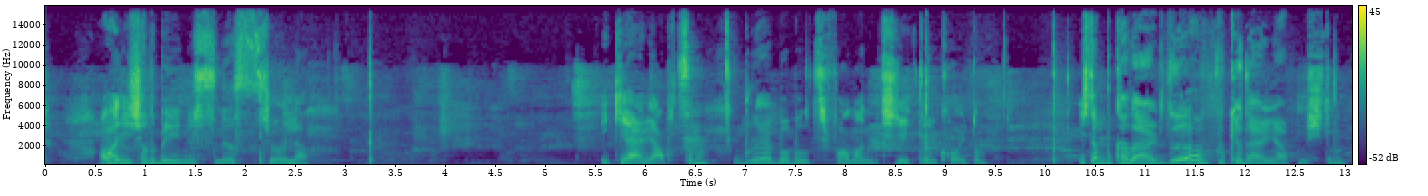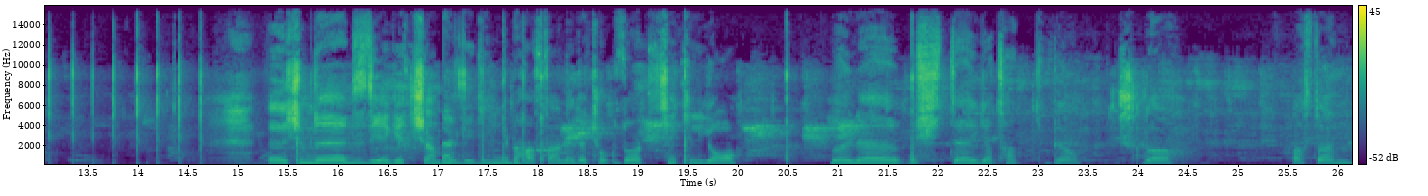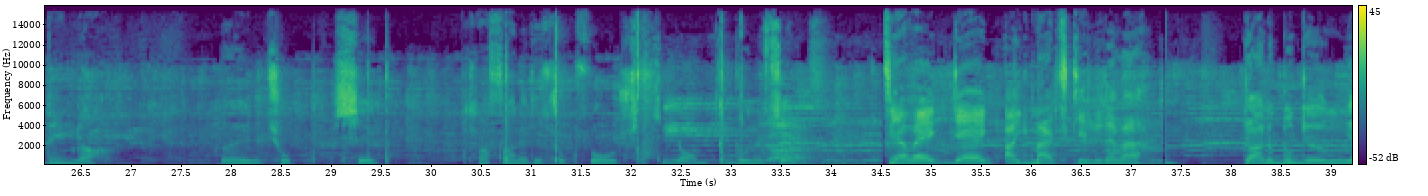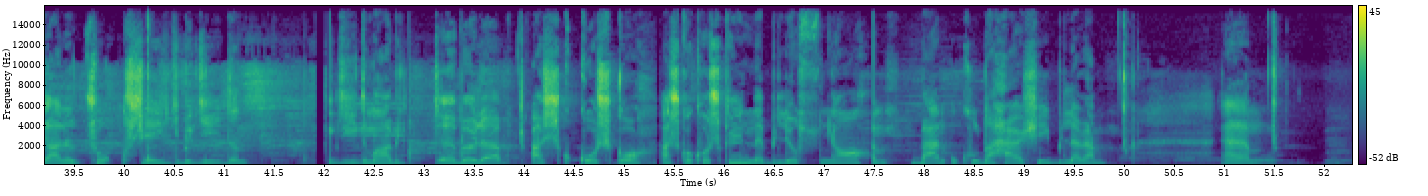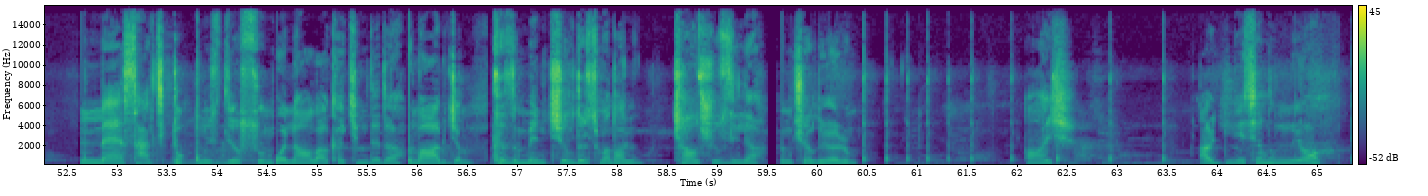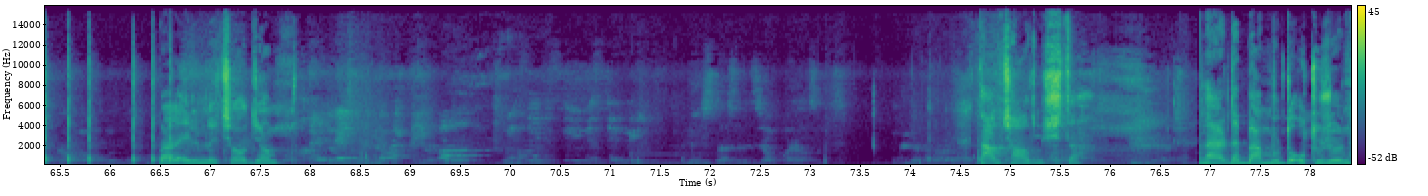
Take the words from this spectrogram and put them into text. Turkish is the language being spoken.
Ama inşallah beğenirsiniz. Şöyle. İki yer yaptım. Buraya bubble tea falan içecekleri koydum. İşte bu kadardı. Bu kadar yapmıştım. Ee, şimdi diziye geçeceğim. Dediğim gibi hastanede çok zor çekiliyor. Böyle işte yatak gibi. Şurada hastanedeyim ya. Böyle çok şey hastanede çok zor çekiliyor. Bunun için Siyah ve ay Mert gelir eve. Yani bugün yani çok şey gibi giydin. Giydim abi. Ee, böyle aşk koşku. Aşk koşkuyu ne biliyorsun ya? Ben okulda her şeyi bilirim. Ee, ne sen TikTok mu izliyorsun? Bu ne alaka kim dedi? Abicim. Kızım beni çıldırtmadan çal şu zili. Çalıyorum. Ay. Ay niye çalınmıyor? Ben elimle çalacağım. Tamam çaldım işte. Nerede ben burada oturuyorum.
